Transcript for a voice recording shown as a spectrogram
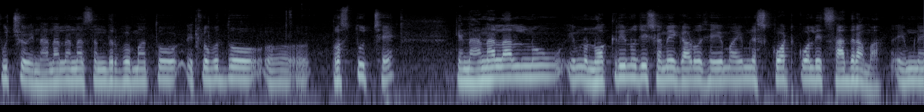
પૂછ્યો એ નાનાલાના સંદર્ભમાં તો એટલો બધો પ્રસ્તુત છે. કે નાનાલાલનું એમનો નોકરીનો જે સમયગાળો છે એમાં એમને સ્કોટ કોલેજ સાદરામાં એમને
